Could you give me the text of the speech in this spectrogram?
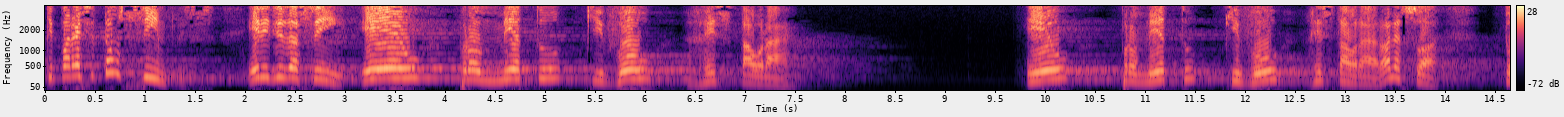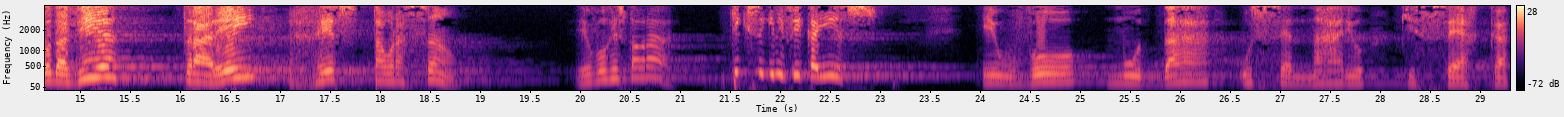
que parece tão simples. Ele diz assim, eu prometo que vou restaurar. Eu prometo que vou restaurar. Olha só, todavia trarei restauração. Eu vou restaurar. O que, que significa isso? Eu vou mudar o cenário que cerca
